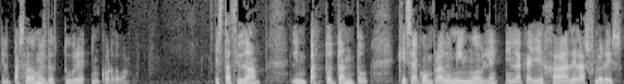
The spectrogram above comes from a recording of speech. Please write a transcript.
el pasado mes de octubre en Córdoba. Esta ciudad le impactó tanto que se ha comprado un inmueble en la calleja de las Flores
